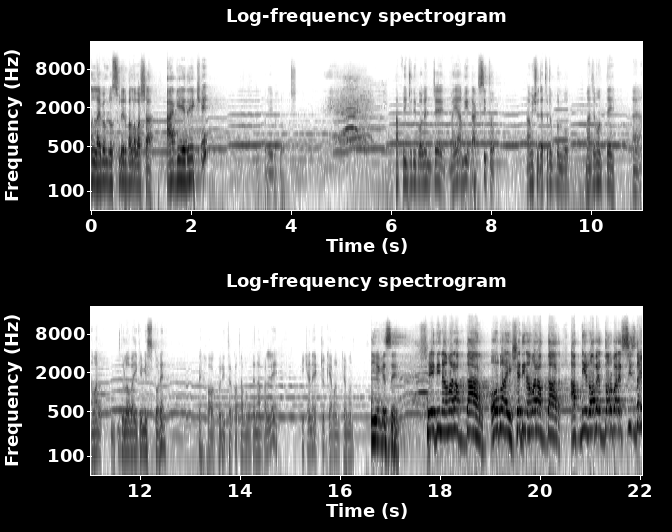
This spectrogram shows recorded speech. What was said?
আল্লাহ এবং রসুলের ভালোবাসা আগে রেখে আপনি যদি বলেন যে ভাই আমি রাখছি তো। আমি শুধু এতটুকু বলব, মাঝে মধ্যে আমার দুলাভাইকে মিস করেন। হ করি তোর কথা বলতে না পারলে, এখানে একটু কেমন কেমন নিয়ে গেছে। সেদিন আমার আবদার ও ভাই সেদিন আমার আবদার। আপনি রবের দরবারে সিজদায়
